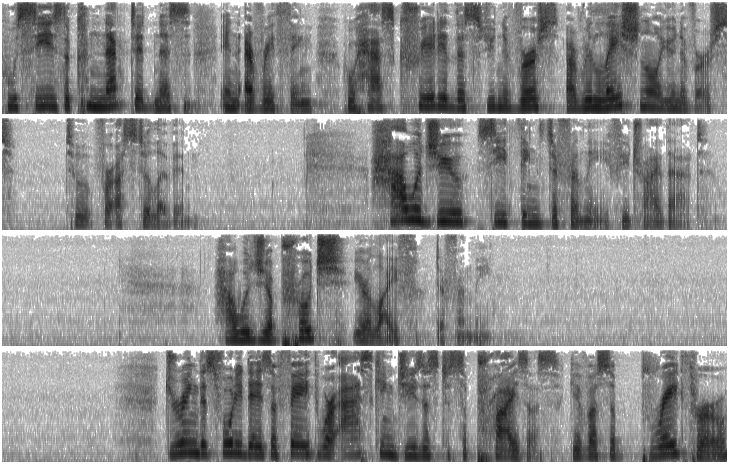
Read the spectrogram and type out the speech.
who sees the connectedness in everything, who has created this universe, a relational universe to, for us to live in. How would you see things differently if you try that? How would you approach your life differently? During this 40 days of faith, we're asking Jesus to surprise us, give us a breakthrough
